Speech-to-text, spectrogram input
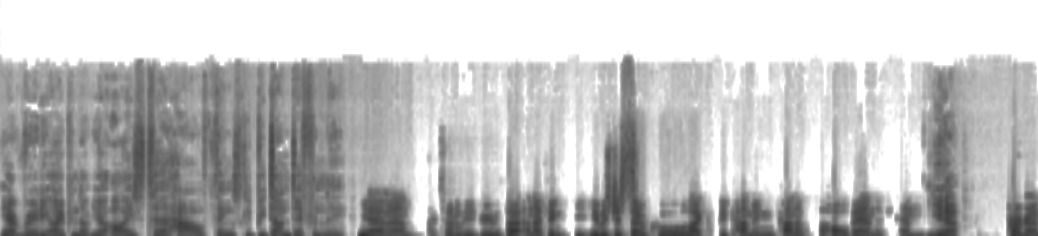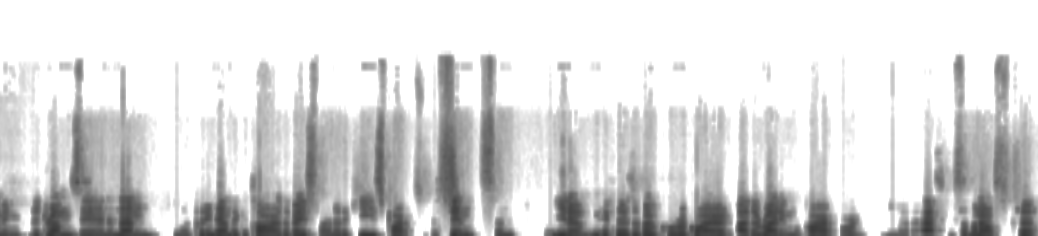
yeah really opened up your eyes to how things could be done differently yeah, man, I totally agree with that. And I think it was just so cool, like becoming kind of the whole band and you Yeah. know programming the drums in and then you know, putting down the guitar, the bass line, or the keys parts, the synths, and you know if there's a vocal required, either writing the part or you know asking someone else to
